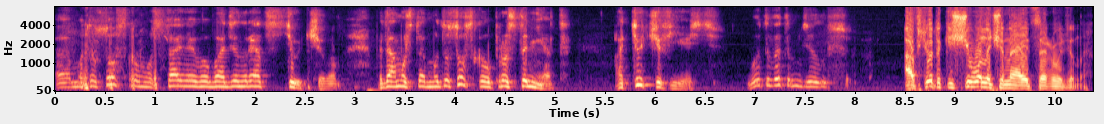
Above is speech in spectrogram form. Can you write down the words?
э, Матусовскому, ставя его в один ряд с Тютчевым. Потому что Матусовского просто нет, а Тютчев есть. Вот в этом дело все. А все-таки с чего начинается Родина?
